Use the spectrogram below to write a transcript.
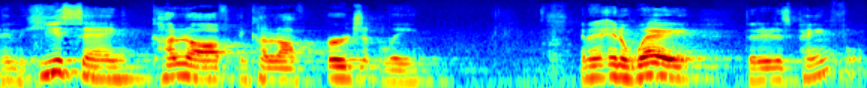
And he is saying, cut it off and cut it off urgently. And in a way that it is painful.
